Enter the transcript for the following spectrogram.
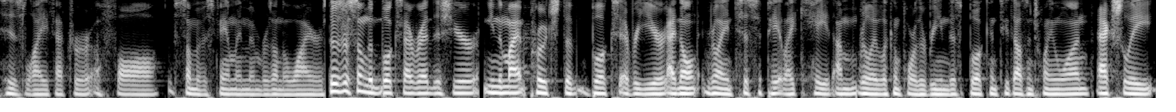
his life after a fall of some of his family members on the wires. Those are some of the books I read this year. You know, my approach to books every year, I don't really anticipate like, hey, I'm really looking forward to reading this book in 2021. Actually,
